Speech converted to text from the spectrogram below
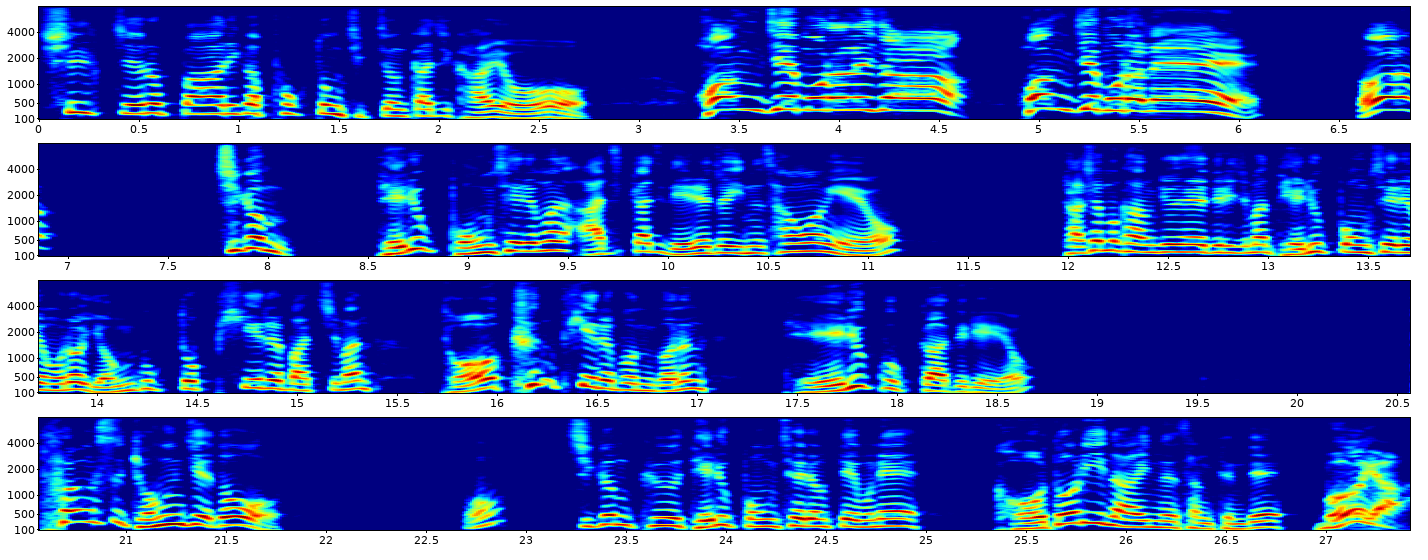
실제로 파리가 폭동 직전까지 가요. 황제 몰아내자! 황제 몰아내! 어? 지금 대륙 봉쇄령은 아직까지 내려져 있는 상황이에요. 다시 한번 강조해드리지만 대륙 봉쇄령으로 영국도 피해를 받지만 더 큰 피해를 본 거는 대륙 국가들이에요. 프랑스 경제도 어? 지금 그 대륙 봉쇄령 때문에 거덜이 나 있는 상태인데 뭐야?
